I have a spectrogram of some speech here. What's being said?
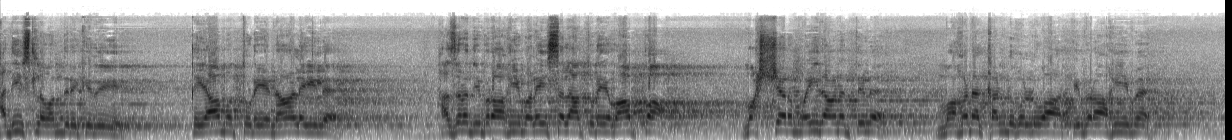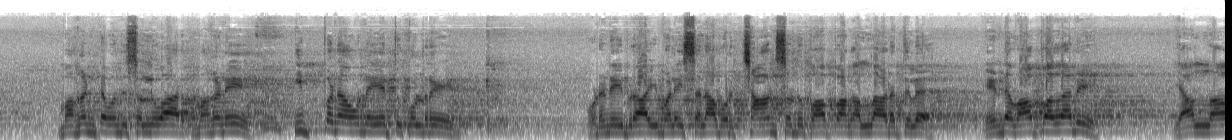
ஹதீஸ்ல வந்திருக்குது கியாமத்துடைய நாளையில ஹசரத் இப்ராஹிம் அலை சலாத்துடைய வாப்பா மஷர் மைதானத்தில் மகனை கண்டுகொள்ளுவார் இப்ராஹிம. மகன்கிட்ட வந்து சொல்லுவார் மகனே இப்ப நான் உன்னை ஏற்றுக்கொள்றேன் உடனே இப்ராஹிம் அலைசலாம் ஒரு சான்ஸ் ஒன்று பார்ப்பாங்க அல்லா இடத்துல. எந்த வாப்பா தானே? யாழ்லா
